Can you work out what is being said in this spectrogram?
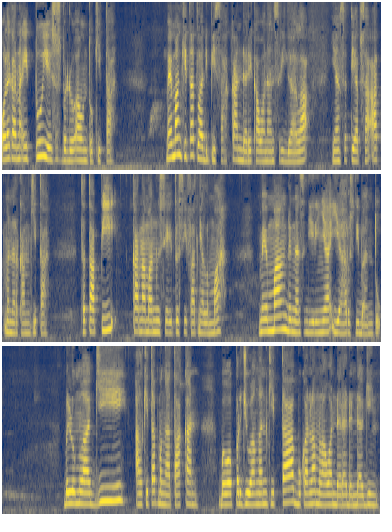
Oleh karena itu, Yesus berdoa untuk kita. Memang kita telah dipisahkan dari kawanan serigala yang setiap saat menerkam kita. Tetapi karena manusia itu sifatnya lemah, memang dengan sendirinya ia harus dibantu. Belum lagi Alkitab mengatakan bahwa perjuangan kita bukanlah melawan darah dan daging,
